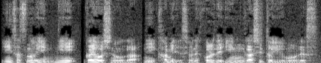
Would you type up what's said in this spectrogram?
印刷の印に画用紙の画に紙ですよね。これで印画紙というものです。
